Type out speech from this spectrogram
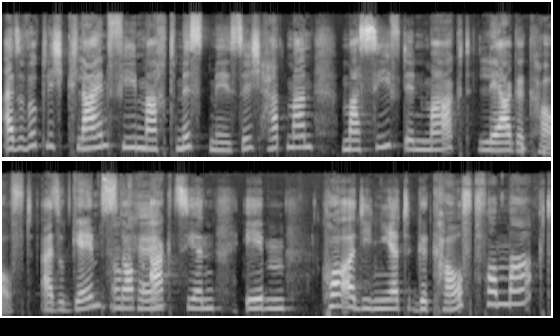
Also wirklich Kleinvieh macht mistmäßig hat man massiv den Markt leer gekauft. Also GameStop-Aktien eben koordiniert gekauft vom Markt.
